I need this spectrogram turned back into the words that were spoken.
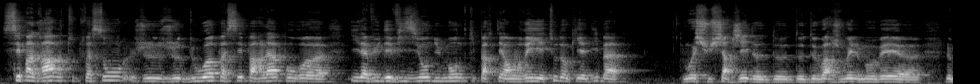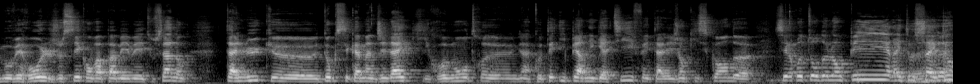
c'est pas grave, de toute façon, je, je dois passer par là pour. euh, il a vu des visions du monde qui partait en vrille et tout, donc il a dit bah. Moi, je suis chargé de, de- de devoir jouer le mauvais, euh, le mauvais rôle. Je sais qu'on va pas m'aimer et tout ça. Donc, t'as Luke. euh, donc, c'est comme un Jedi qui remontre euh, un côté hyper négatif. Et t'as les gens qui scandent euh, c'est le retour de l'Empire et tout ça et tout.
